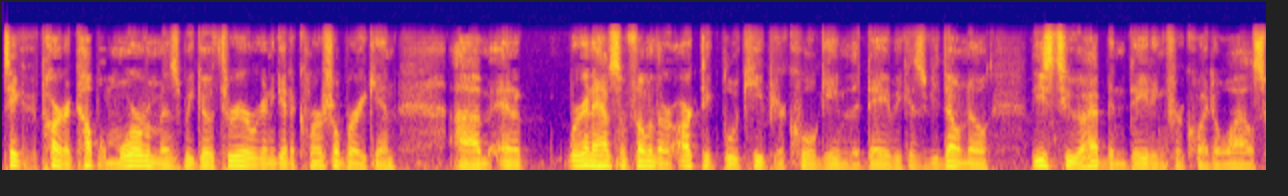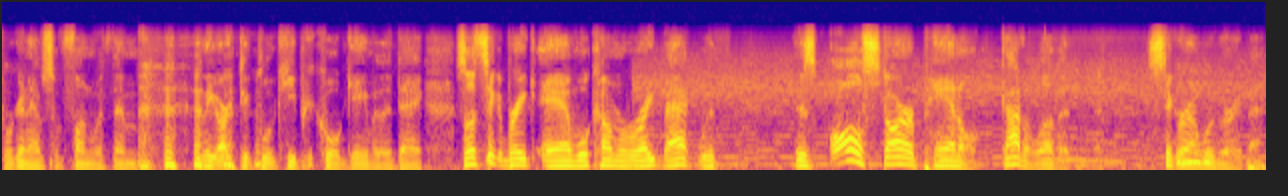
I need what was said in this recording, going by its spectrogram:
take apart a couple more of them as we go through. We're gonna get a commercial break in, um, and we're gonna have some fun with our Arctic Blue Keep Your Cool game of the day because if you don't know, these two have been dating for quite a while, so we're gonna have some fun with them in the Arctic Blue Keep Your Cool game of the day. So let's take a break, and we'll come right back with this all-star panel. Gotta love it. Stick around. We'll be right back.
